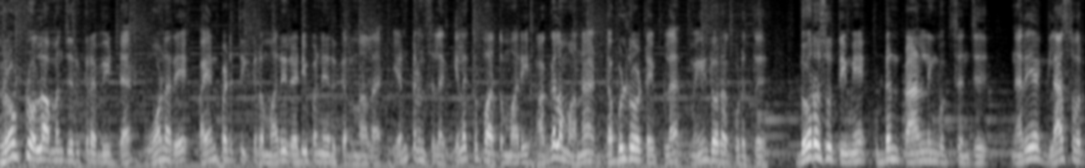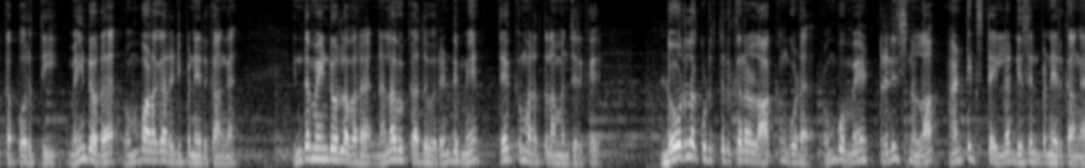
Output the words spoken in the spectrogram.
கிரவுண்ட் ஃப்ளோரில் அமைஞ்சிருக்கிற வீட்டை ஓனரே பயன்படுத்திக்கிற மாதிரி ரெடி பண்ணியிருக்கிறனால என்ட்ரன்ஸில் கிழக்கு பார்த்த மாதிரி அகலமான டபுள் டோர் டைப்பில் மெயின் டோரை கொடுத்து டோரை சுற்றியுமே உட்டன் பேனலிங் ஒர்க் செஞ்சு நிறைய கிளாஸ் ஒர்க்கை பொருத்தி மெயின் டோரை ரொம்ப அழகாக ரெடி பண்ணியிருக்காங்க. இந்த மெயின் டோரில் வர நிலவு கதவு ரெண்டுமே தேக்கு மரத்தில் அமைஞ்சிருக்கு. டோரில் கொடுத்துருக்கிற லாக்கும் கூட ரொம்பவுமே ட்ரெடிஷ்னலாக ஆன்டிக் ஸ்டைலில் டிசைன் பண்ணியிருக்காங்க.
